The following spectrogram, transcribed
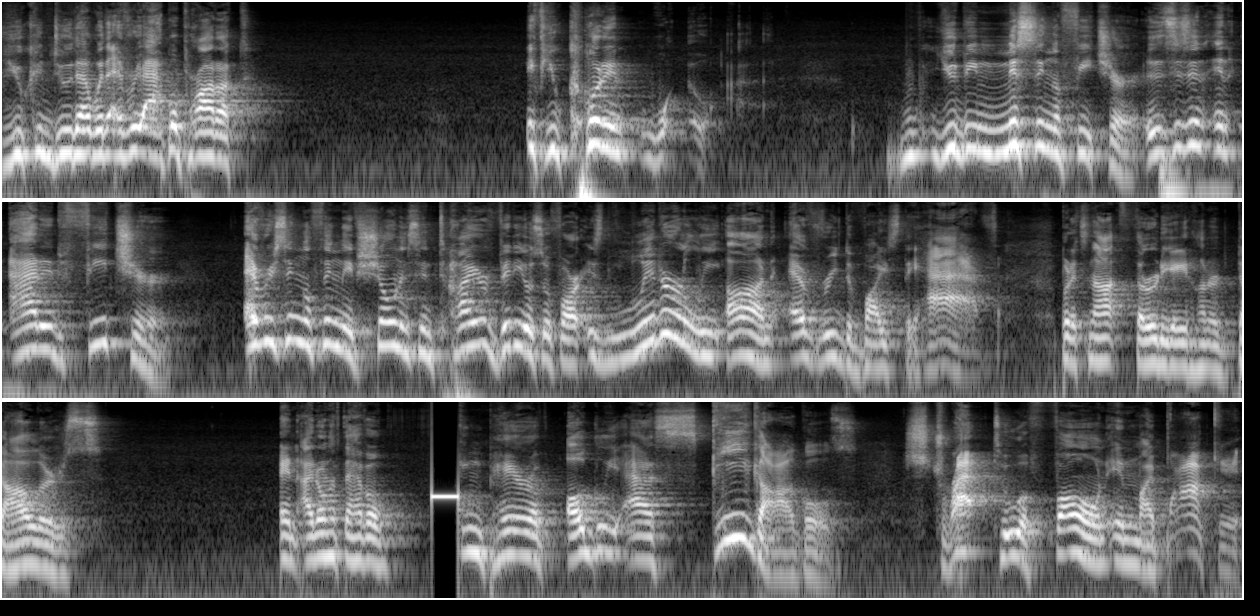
You can do that with every Apple product. If you couldn't, you'd be missing a feature. This isn't an added feature. Every single thing they've shown in this entire video so far is literally on every device they have, but it's not thirty-eight hundred dollars and I don't have to have a pair of ugly ass ski goggles strapped to a phone in my pocket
